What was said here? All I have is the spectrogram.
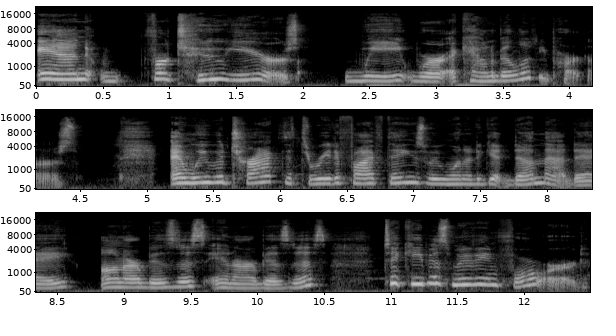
And for two years, we were accountability partners. And we would track the three to five things we wanted to get done that day on our business, in our business, to keep us moving forward.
